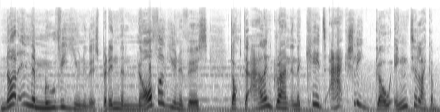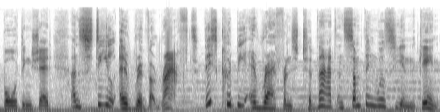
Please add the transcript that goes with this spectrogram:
not in the movie universe, but in the novel universe, Dr. Alan Grant and the kids actually go into like a boating shed and steal a river raft. This could be a reference to that and something we'll see in the game.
